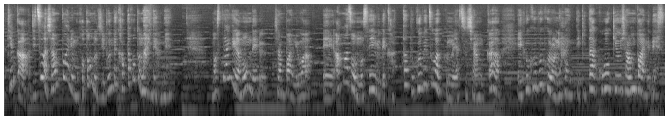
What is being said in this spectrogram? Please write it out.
っていうか実はシャンパーニュもほとんど自分で買ったことないんだよね。マステアゲが飲んでるシャンパーニュは、えー、Amazon のセールで買った特別枠のやつシャンか、えー、福袋に入ってきた高級シャンパーニュです。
